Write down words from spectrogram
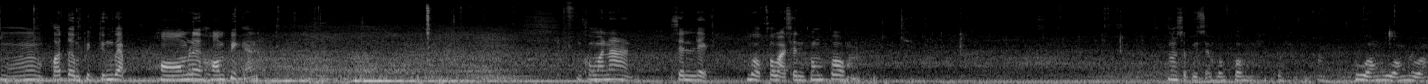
อืมพอเติมพริกถึงแบบหอมเลยหอมพริกอะนะมันคงว่าหน้าเส้นเหล็กบอกเขาว่าเส้นป้องๆน่าจะเป็นเส้นป้องๆหลวงหลวงหลวง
